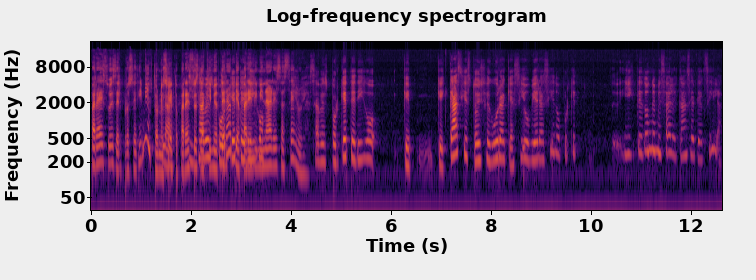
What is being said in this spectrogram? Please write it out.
Para eso es el procedimiento, ¿no es cierto? Para eso es la quimioterapia, para eliminar esas células. ¿Sabes por qué te digo que, que casi estoy segura que así hubiera sido? Porque ¿y de dónde me sale el cáncer de axila?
